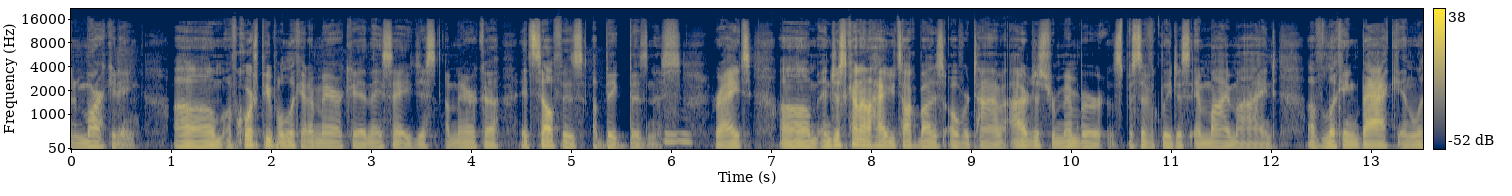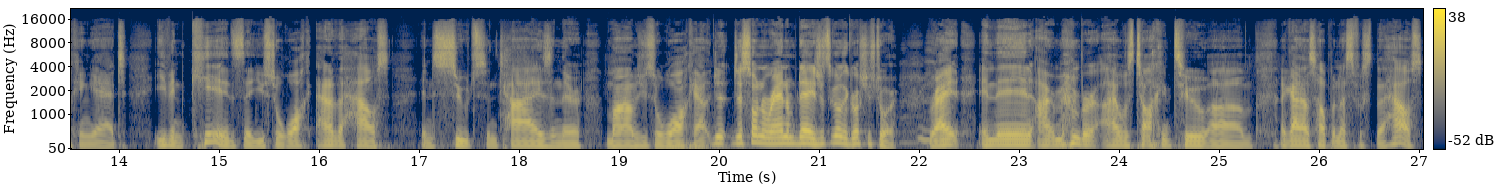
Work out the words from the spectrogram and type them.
and marketing. Um, of course, people look at America and they say just America itself is a big business, right? Um, and just kind of how you talk about this over time, I just remember specifically just in my mind of looking back and looking at even kids that used to walk out of the house in suits and ties, and their moms used to walk out ju- just on a random days, just to go to the grocery store, right? And then I remember I was talking to um, a guy that was helping us fix the house,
